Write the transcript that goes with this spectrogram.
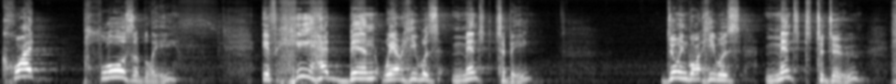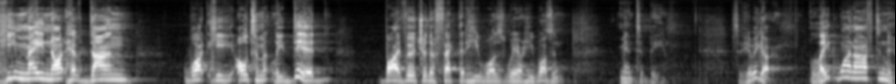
Quite plausibly, if he had been where he was meant to be, doing what he was meant to do, he may not have done what he ultimately did by virtue of the fact that he was where he wasn't meant to be. So here we go. Late one afternoon,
